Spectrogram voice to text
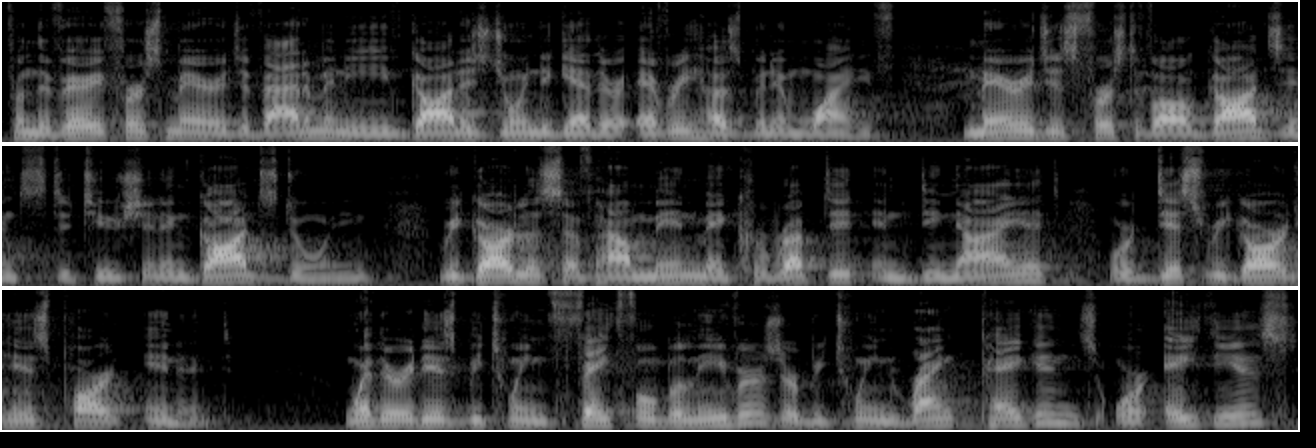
From the very first marriage of Adam and Eve, God has joined together every husband and wife Marriage is, first of all, God's institution and God's doing, regardless of how men may corrupt it and deny it or disregard his part in it. Whether it is between faithful believers or between rank pagans or atheists,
